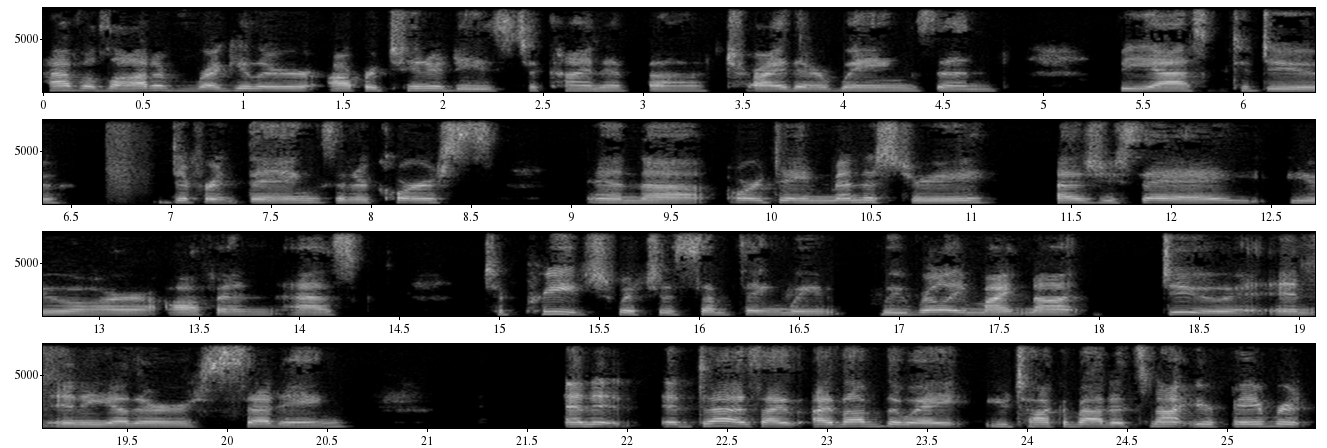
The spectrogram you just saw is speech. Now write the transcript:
have a lot of regular opportunities to kind of uh, try their wings and be asked to do different things. And of course, in uh, ordained ministry, as you say, you are often asked to preach, which is something we, we really might not do in any other setting. And it, it does. I, I love the way you talk about it. it's not your favorite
